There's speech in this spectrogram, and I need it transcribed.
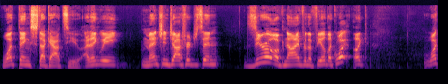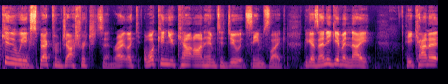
what things stuck out to you? I think we mentioned Josh Richardson, zero of nine from the field. Like what? Like what can we expect from Josh Richardson, right? Like, what can you count on him to do? It seems like because any given night, he kind of.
